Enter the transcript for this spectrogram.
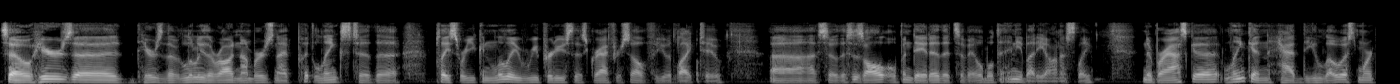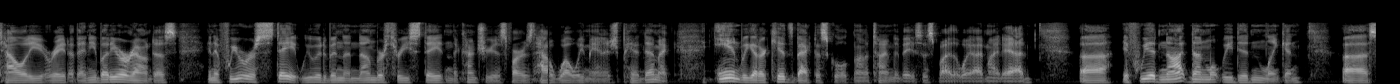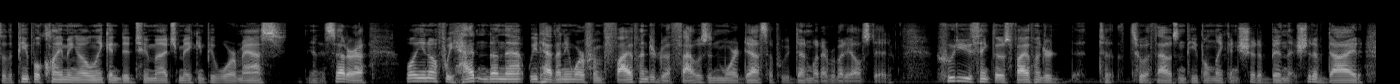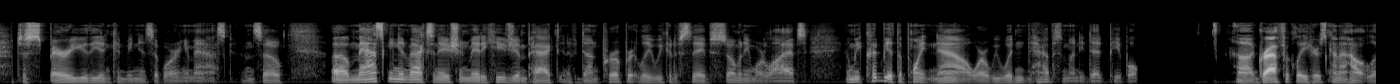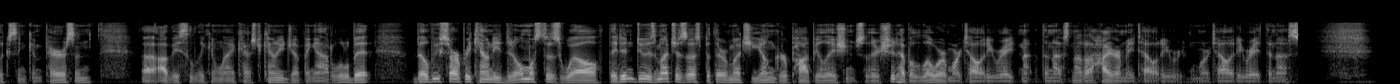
So here's uh, here's the literally the raw numbers, and I've put links to the place where you can literally reproduce this graph yourself if you would like to. Uh, so this is all open data that's available to anybody, honestly. Nebraska, Lincoln had the lowest mortality rate of anybody around us, and if we were a state, we would have been the number three state in the country as far as how well we managed pandemic. And we got our kids back to school on a timely basis, by the way, I might add. Uh, if we had not done what we did in Lincoln, uh, so the people claiming, oh, Lincoln did too much, making people wore masks, and et cetera. Well, you know, if we hadn't done that, we'd have anywhere from 500 to 1,000 more deaths if we'd done what everybody else did. Who do you think those 500 to, to 1,000 people in Lincoln should have been that should have died to spare you the inconvenience of wearing a mask? And so, uh, masking and vaccination made a huge impact, and if done appropriately, we could have saved so many more lives. And we could be at the point now where we wouldn't have so many dead people. Uh, graphically, here's kind of how it looks in comparison. Uh, obviously, Lincoln Lancaster County jumping out a little bit. Bellevue Sarpy County did almost as well. They didn't do as much as us, but they're a much younger population, so they should have a lower mortality rate than us, not a higher mortality mortality rate than us.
